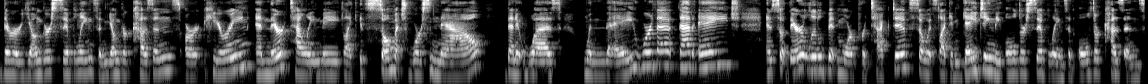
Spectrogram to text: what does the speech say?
their younger siblings and younger cousins are hearing and they're telling me like it's so much worse now than it was when they were that that age. And so they're a little bit more protective. So it's like engaging the older siblings and older cousins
